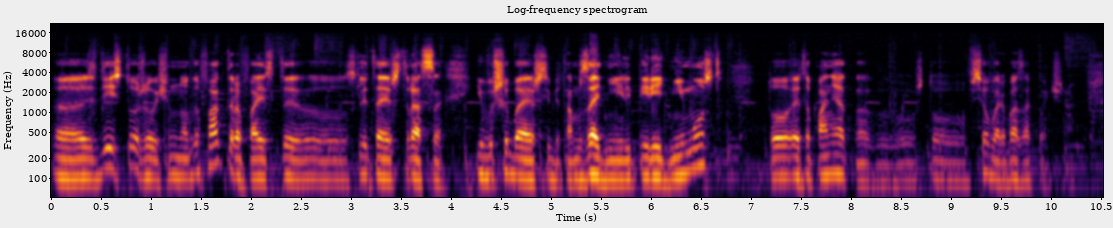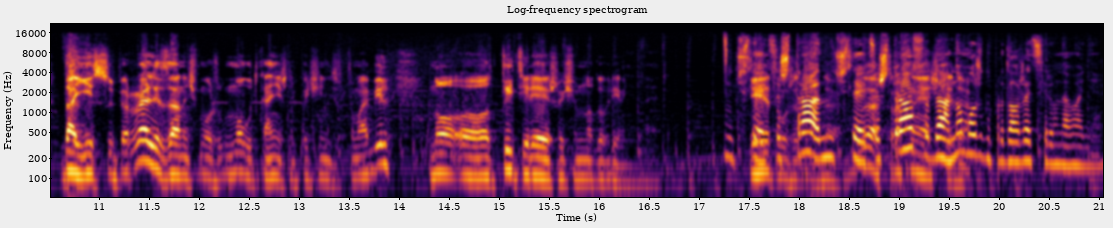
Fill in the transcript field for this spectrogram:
Э, здесь тоже очень много факторов, а если ты э, слетаешь с трассы и вышибаешь себе там задний или передний мост, то это понятно, что все, борьба закончена. Да, есть супер-ралли, за ночь мож- могут, конечно, починить автомобиль, но э, ты теряешь очень много времени на это. Начисляется, это уже, штраф, да. начисляется Да, штрафы, штрафные да, очки, но да. можно продолжать соревнования.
